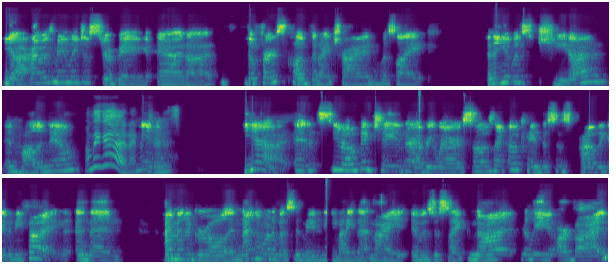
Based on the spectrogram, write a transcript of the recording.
Yeah, I was mainly just stripping. And uh, the first club that I tried was like, I think it was Cheetah in Hallandale. Oh my god, I know Yeah. this. Yeah, it's, you know, a big chain. They're everywhere. So I was like, okay, this is probably going to be fine. And then I met a girl, and neither one of us had made any money that night. It was just like not really our vibe.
